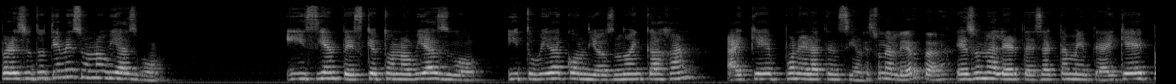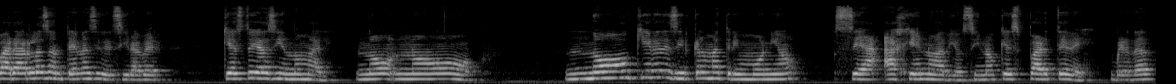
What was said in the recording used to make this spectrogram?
Pero si tú tienes un noviazgo y sientes que tu noviazgo y tu vida con Dios no encajan, hay que poner atención. Es una alerta. Es una alerta, exactamente. Hay que parar las antenas y decir, a ver, ¿qué estoy haciendo mal? No, no, no quiere decir que el matrimonio sea ajeno a Dios, sino que es parte de, ¿verdad?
